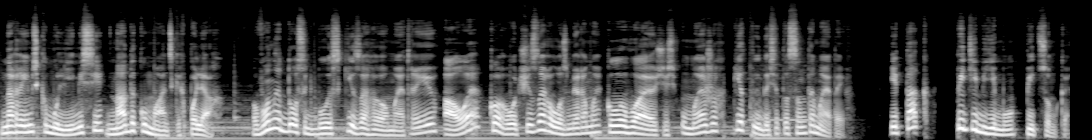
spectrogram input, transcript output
на римському лімісі на декуманських полях. Вони досить близькі за геометрією, але коротші за розмірами, коливаючись у межах 50 см. І так підіб'ємо підсумки.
